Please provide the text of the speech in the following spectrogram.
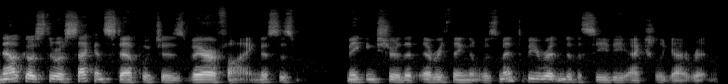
And now it goes through a second step, which is verifying. This is making sure that everything that was meant to be written to the CD actually got written.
